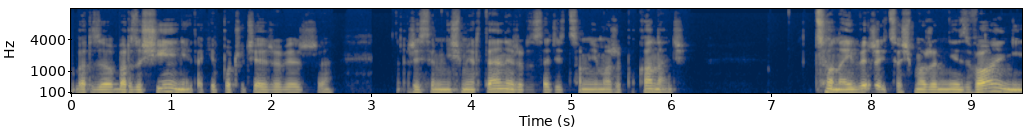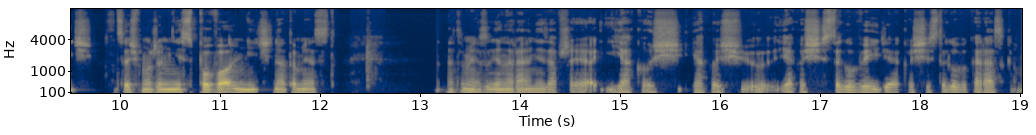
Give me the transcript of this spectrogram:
bardzo, bardzo silnie. Takie poczucie, że wiesz, że, że jestem nieśmiertelny, że w zasadzie co mnie może pokonać. Co najwyżej coś może mnie zwolnić, coś może mnie spowolnić, natomiast natomiast generalnie zawsze jakoś, jakoś, jakoś się z tego wyjdzie, jakoś się z tego wykaraskam.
